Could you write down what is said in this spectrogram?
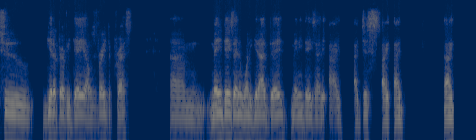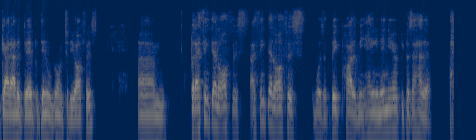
to get up every day. I was very depressed. Um, many days I didn't want to get out of bed. Many days I I I just I I, I got out of bed, but then we're going to the office. Um, but I think that office, I think that office was a big part of me hanging in there because I had a I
